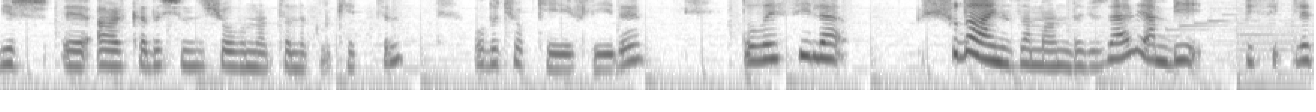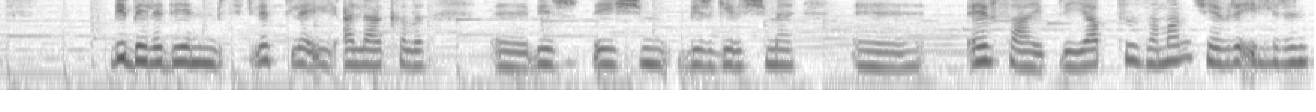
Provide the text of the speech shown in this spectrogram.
bir e, arkadaşın şovuna tanıklık ettim. O da çok keyifliydi. Dolayısıyla şu da aynı zamanda güzel. Yani bir bisiklet bir belediyenin bisikletle alakalı e, bir değişim, bir gelişime e, ev sahipliği yaptığı zaman çevre illerin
